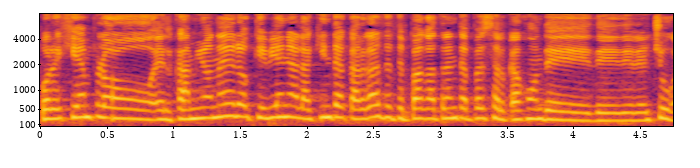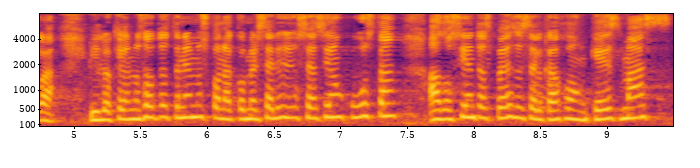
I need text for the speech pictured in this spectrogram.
Por ejemplo, el camionero que viene a la quinta cargada te paga 30 pesos el cajón de, de, de lechuga. Y lo que nosotros tenemos con la comercialización justa a 200 pesos el cajón, que es más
